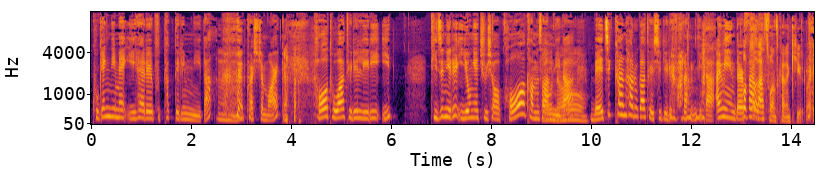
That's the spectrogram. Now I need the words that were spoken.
고객님의 이해를 부탁드립니다. question mark. 더 도와드릴 일이 있. 디즈니를 이용해 주셔서 감사합니다. Oh, no. 매직한 하루가 되시기를 바랍니다. I mean, they're Well, that last one's kind of cute, right?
